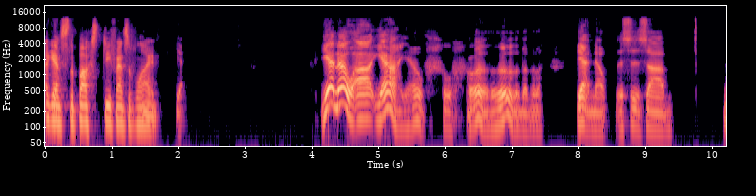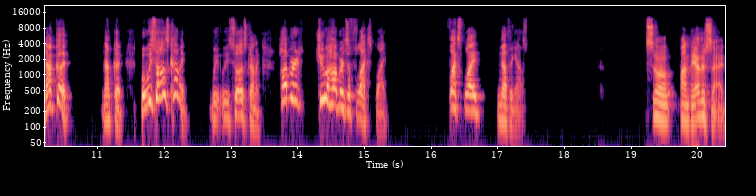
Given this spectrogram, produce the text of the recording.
against the Bucks defensive line. Yeah, no, uh yeah, you know. Yeah, no. This is um not good. Not good. But we saw this coming. We we saw this coming. Hubbard, Drew Hubbard's a flex play. Flex play, nothing else. So on the other side,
